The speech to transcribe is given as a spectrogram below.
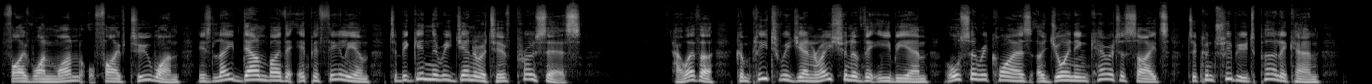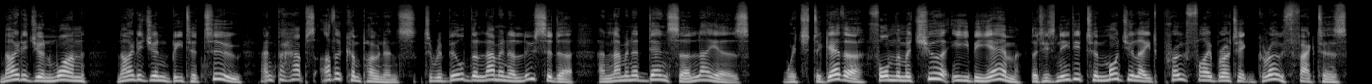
511 or 521 is laid down by the epithelium to begin the regenerative process. However, complete regeneration of the EBM also requires adjoining keratocytes to contribute perlecan, nidogen 1, nidogen beta 2, and perhaps other components to rebuild the lamina lucida and lamina densa layers which together form the mature EBM that is needed to modulate profibrotic growth factors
